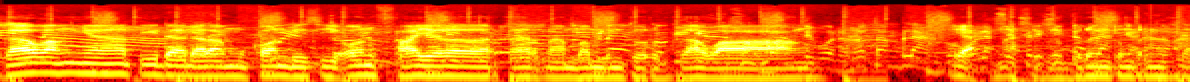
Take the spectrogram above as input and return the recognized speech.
gawangnya tidak dalam kondisi on fire karena membentur gawang. Ya, masih beruntung ternyata.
